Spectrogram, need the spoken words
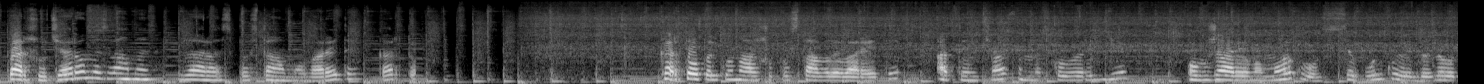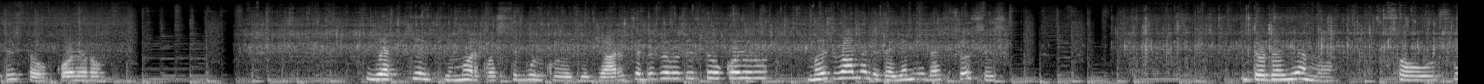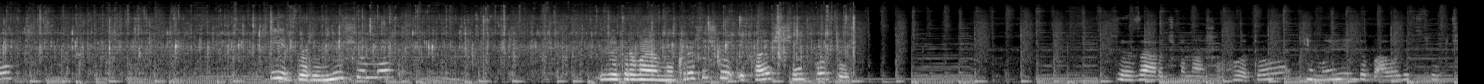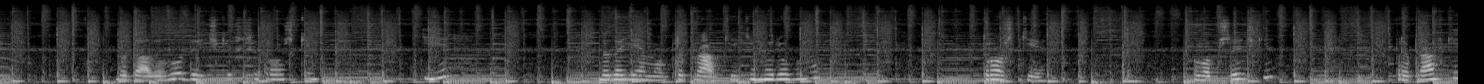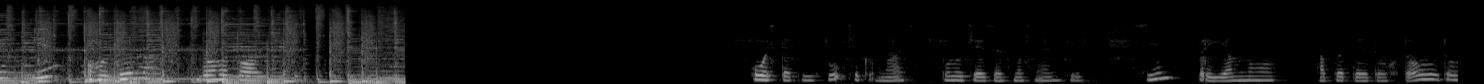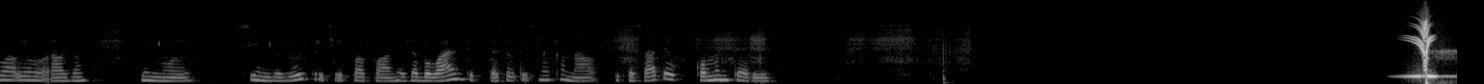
Першу чергу ми з вами зараз поставимо варити картоплю. Картопельку нашу поставили варити, а тим часом на сковороді обжарюємо моркву з цибулькою до золотистого кольору. Як тільки морква з цибулькою піджариться до золотистого кольору, ми з вами додаємо сюди сосиски. Додаємо соусу і перемішуємо. Закриваємо кришечкою і хай ще потушить. Зарочка наша готова і ми її додали в супчик. Додали водички ще трошки. І додаємо приправки, які ми любимо. Трошки лапшички, приправки і готуємо до готовності. Ось такий супчик у нас получився смачненький. Всім приємного апетиту, хто готував його разом зі мною. Всім до зустрічі, папа. Не забуваємо підписуватись на канал і писати коментарі. You.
